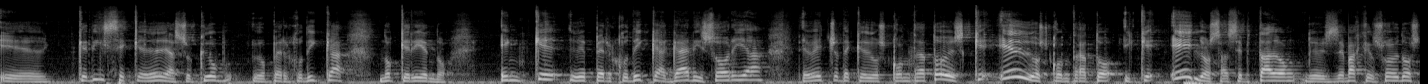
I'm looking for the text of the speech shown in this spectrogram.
Eh, que dice que a su club lo perjudica no queriendo. ¿En qué le perjudica a Gary Soria el hecho de que los contratores que él los contrató y que ellos aceptaron les bajen sueldos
